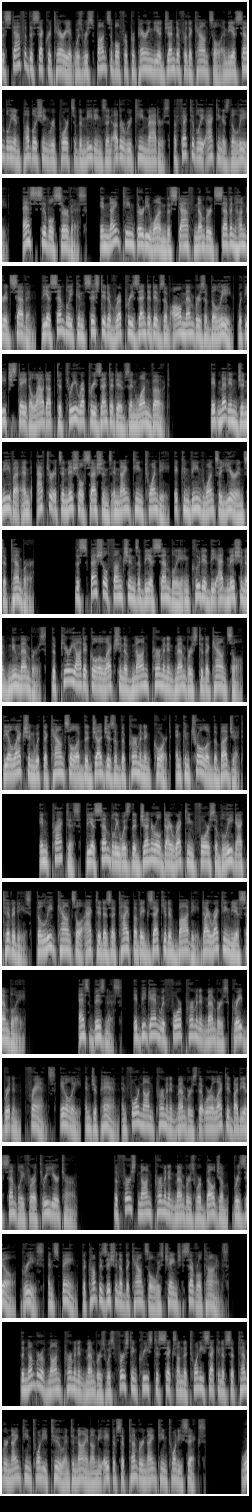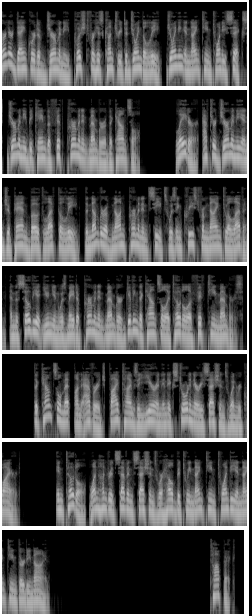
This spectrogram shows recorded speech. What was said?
The staff of the Secretariat was responsible for preparing the agenda for the Council and the Assembly and publishing reports of the meetings and other routine matters, effectively acting as the League's civil service. In 1931 the staff numbered 707. The assembly consisted of representatives of all members of the League, with each state allowed up to three representatives and one vote. It met in Geneva and, after its initial sessions in 1920, it convened once a year in September. The special functions of the Assembly included the admission of new members, the periodical election of non-permanent members to the Council, the election with the Council of the Judges of the Permanent Court, and control of the budget. In practice, the Assembly was the general directing force of League activities, the League Council acted as a type of executive body directing the Assembly's business. It began with four permanent members Great Britain, France, Italy, and Japan and four non-permanent members that were elected by the Assembly for a three-year term. The first non-permanent members were Belgium, Brazil, Greece, and Spain. The composition of the council was changed several times. The number of non-permanent members was first increased to 6 on the 22nd of September 1922 and to 9 on the 8th of September 1926. Werner Dankwort of Germany pushed for his country to join the League. Joining in 1926, Germany became the fifth permanent member of the Council. Later, after Germany and Japan both left the League, the number of non-permanent seats was increased from 9 to 11, and the Soviet Union was made a permanent member giving the Council a total of 15 members. The Council met, on average, five times a year and in extraordinary sessions when required. In total, 107 sessions were held between 1920 and 1939.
